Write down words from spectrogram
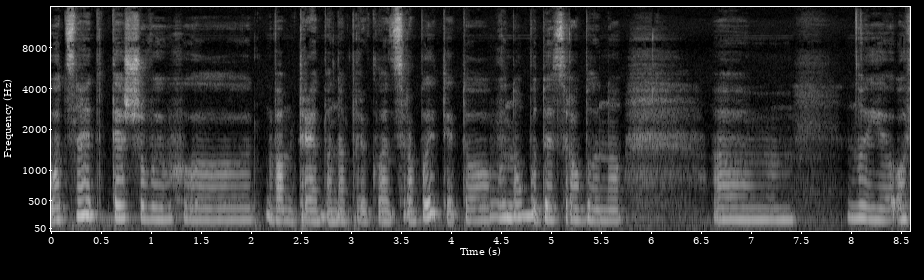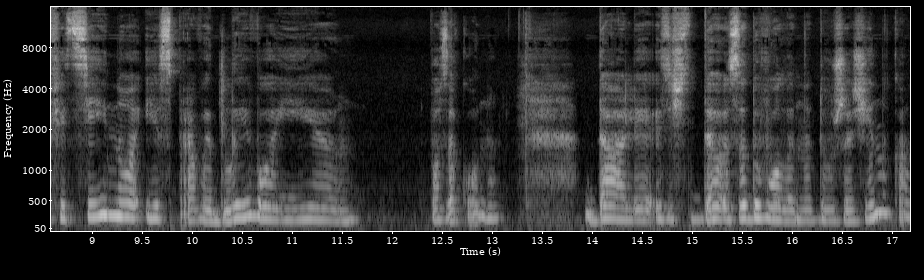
от знаєте, те, що ви, е, вам треба, наприклад, зробити, то воно буде зроблено ем, ну, і офіційно, і справедливо, і по закону. Далі задоволена дуже жінка.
